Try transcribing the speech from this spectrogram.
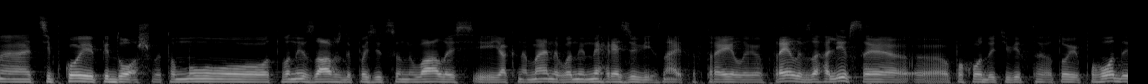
е, ціпкої підошви. Тому от вони завжди позиціонувались, і як на мене, вони не грязьові. Знаєте, в трейли. В трейли взагалі все е, походить від е, тої погоди,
